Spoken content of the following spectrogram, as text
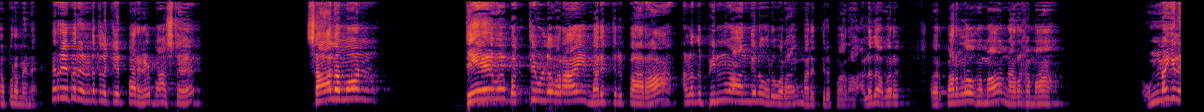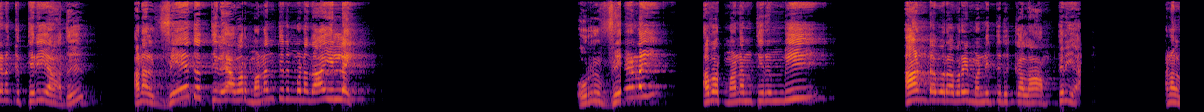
அப்புறம் என்ன? நிறைய பேர் இடத்துல கேட்பார்கள் பாஸ்டர் சாலமோன் தேவ பக்தி உள்ளவராய் மறித்திருப்பாரா அல்லது பின்வாங்கின ஒருவராய் மறித்திருப்பாரா அல்லது அவர் அவர் பரலோகமா நரகமா? உண்மையில் எனக்கு தெரியாது. ஆனால் வேதத்திலே அவர் மனம் திரும்பினதா இல்லை. ஒரு வேளை அவர் மனம் திரும்பி ஆண்டவர் அவரை மன்னித்திருக்கலாம். தெரியாது. ஆனால்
